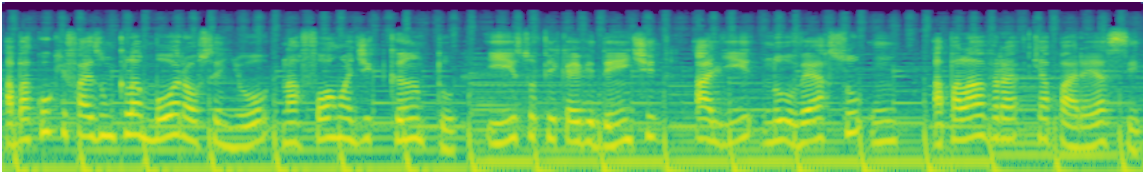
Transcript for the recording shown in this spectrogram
Abacuque faz um clamor ao Senhor na forma de canto, e isso fica evidente ali no verso 1. A palavra que aparece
